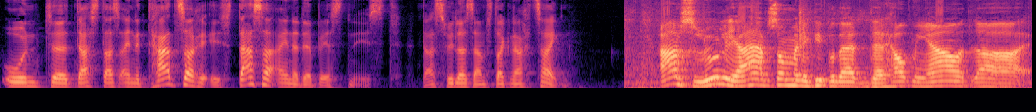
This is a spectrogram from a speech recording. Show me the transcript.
Und äh, dass das eine Tatsache ist, dass er einer der Besten ist. Das will er Samstagnacht zeigen. Absolutely, I have so many people that, that help me out uh,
